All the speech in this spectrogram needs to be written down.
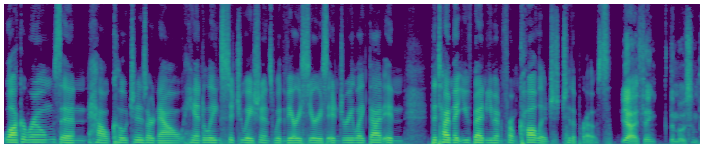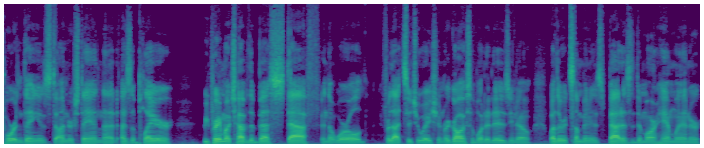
locker rooms and how coaches are now handling situations with very serious injury like that in the time that you've been even from college to the pros? Yeah, I think the most important thing is to understand that as a player, we pretty much have the best staff in the world for that situation, regardless of what it is. You know, whether it's something as bad as the Damar Hamlin or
